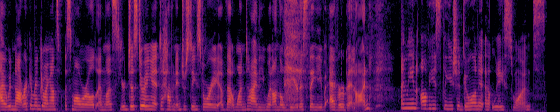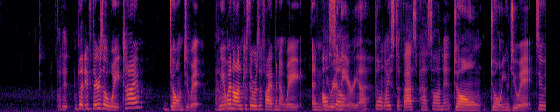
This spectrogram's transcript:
I would not recommend going on a small world unless you're just doing it to have an interesting story of that one time you went on the weirdest thing you've ever been on. I mean, obviously you should go on it at least once. But it But if there's a wait time, don't do it. We went on because there was a five minute wait and we were in the area. don't waste a fast pass on it. Don't, don't you do it. Do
